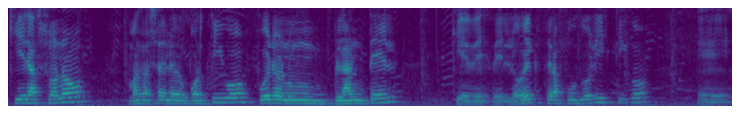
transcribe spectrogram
quieras o no, más allá de lo deportivo, fueron un plantel que desde lo extra futbolístico eh,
